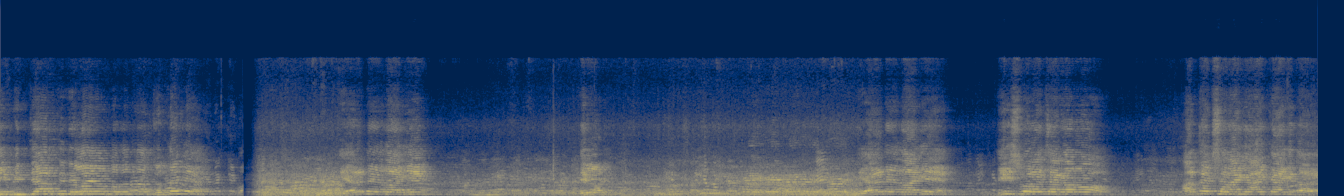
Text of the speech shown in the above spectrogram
ಈ ವಿದ್ಯಾರ್ಥಿ ನಿಲಯ ಅನ್ನೋದನ್ನ ಜೊತೆಗೆ ಎರಡನೇದಾಗಿ ಇಲ್ಲಿ ಎರಡನೇದಾಗಿ ಈಶ್ವರಾಚಾರ್ಯ ಅವರು ಅಧ್ಯಕ್ಷರಾಗಿ ಆಯ್ಕೆ ಆಗಿದ್ದಾರೆ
